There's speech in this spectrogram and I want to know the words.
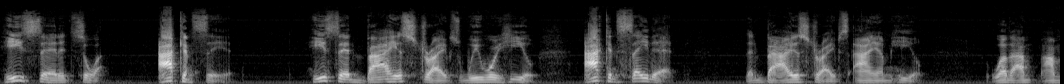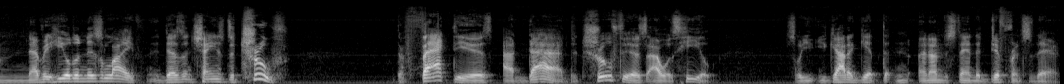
He said it so I can say it. He said, By His stripes we were healed. I can say that, that by His stripes I am healed. Whether I'm, I'm never healed in this life, it doesn't change the truth. The fact is, I died. The truth is, I was healed. So you, you got to get the, and understand the difference there.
